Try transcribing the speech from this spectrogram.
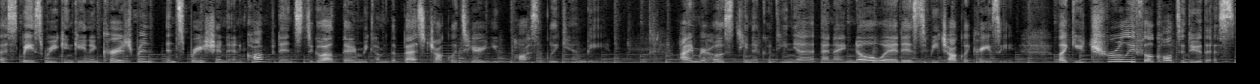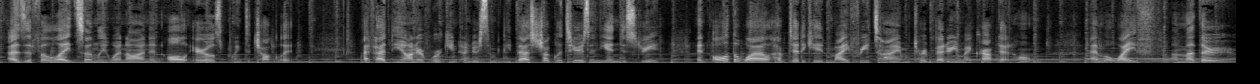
A space where you can gain encouragement, inspiration, and confidence to go out there and become the best chocolatier you possibly can be. I'm your host, Tina Codina, and I know what it is to be chocolate crazy. Like you truly feel called to do this, as if a light suddenly went on and all arrows point to chocolate. I've had the honor of working under some of the best chocolatiers in the industry, and all the while have dedicated my free time toward bettering my craft at home. I'm a wife, a mother,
